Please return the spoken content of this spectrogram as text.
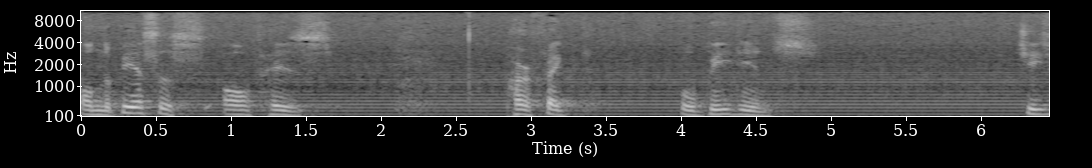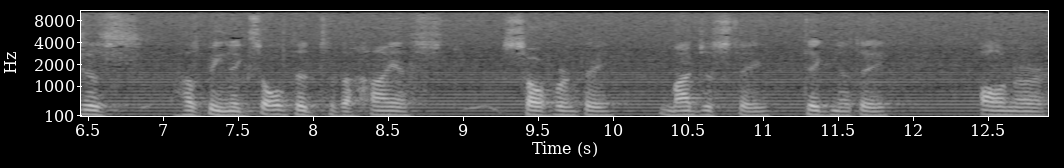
On the basis of his perfect obedience, Jesus has been exalted to the highest sovereignty, majesty, dignity, honor,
